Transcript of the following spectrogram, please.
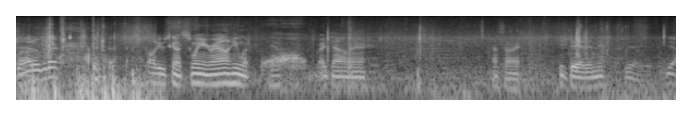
that? Over there? Thought he was gonna swing around. He went right down there. That's all right. He's dead, isn't he? Yeah.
